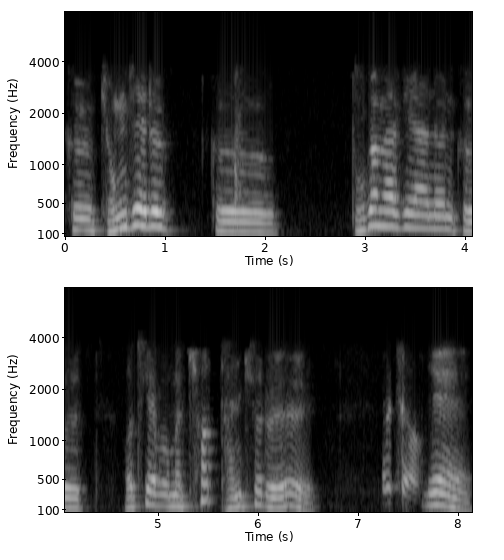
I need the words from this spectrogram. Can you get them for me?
그 경제를 그 부강하게 하는 그 어떻게 보면 첫 단추를 그렇죠. 예,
